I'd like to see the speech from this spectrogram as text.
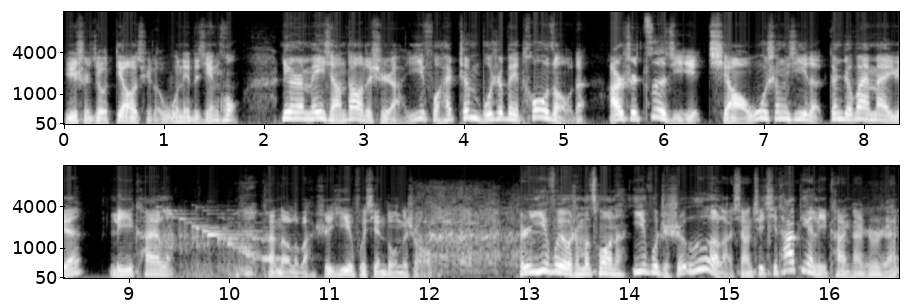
于是就调取了屋内的监控，令人没想到的是啊，衣服还真不是被偷走的，而是自己悄无声息的跟着外卖员离开了。看到了吧，是衣服先动的手。可是衣服有什么错呢？衣服只是饿了，想去其他店里看看，是不是？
